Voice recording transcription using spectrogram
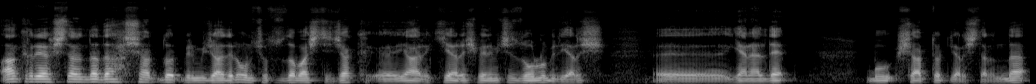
Ankara yarışlarında da şart 4 bir mücadele 13.30'da başlayacak. Ee, yarınki yarış benim için zorlu bir yarış. Ee, genelde bu şart 4 yarışlarında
